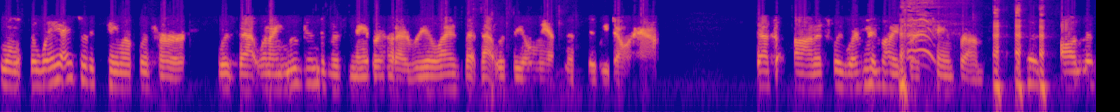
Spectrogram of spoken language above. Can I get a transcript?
Well, the way I sort of came up with her was that when I moved into this neighborhood, I realized that that was the only ethnicity we don't have. That's honestly where my mind first came from. Because on this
